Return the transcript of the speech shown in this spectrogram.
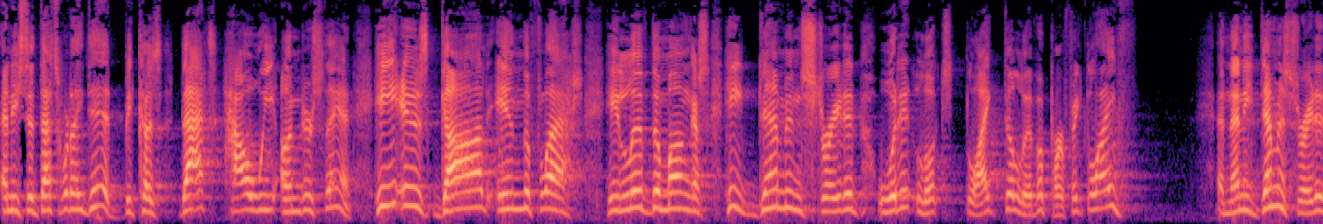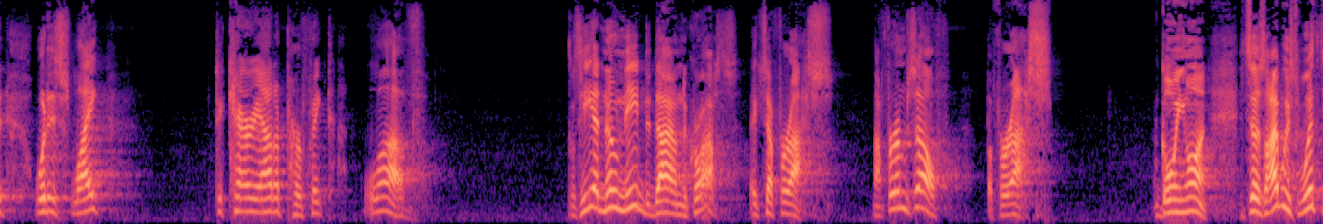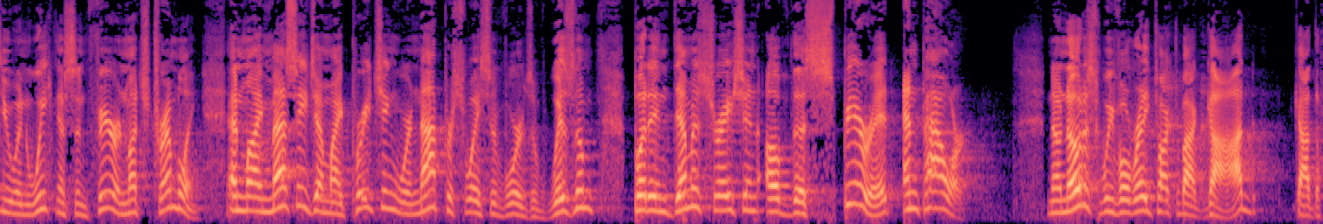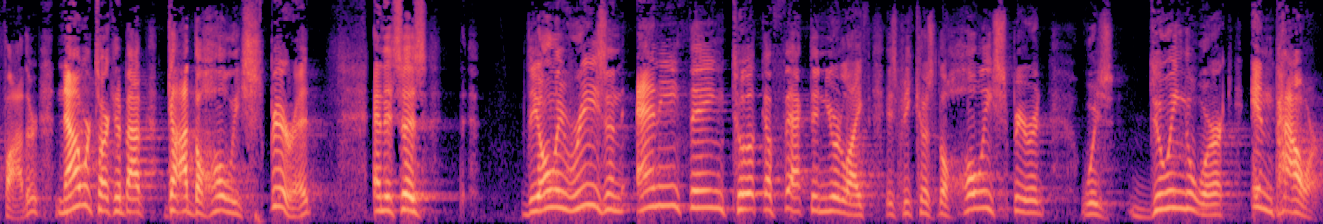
And he said, That's what I did because that's how we understand. He is God in the flesh. He lived among us. He demonstrated what it looks like to live a perfect life. And then he demonstrated what it's like to carry out a perfect love. Because he had no need to die on the cross except for us. Not for himself, but for us. Going on, it says, I was with you in weakness and fear and much trembling. And my message and my preaching were not persuasive words of wisdom, but in demonstration of the Spirit and power. Now, notice we've already talked about God, God the Father. Now we're talking about God the Holy Spirit. And it says, the only reason anything took effect in your life is because the Holy Spirit was doing the work in power.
